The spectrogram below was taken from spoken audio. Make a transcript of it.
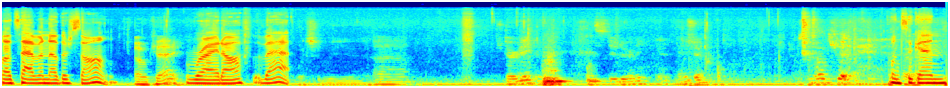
let's have another song Okay. right off the bat. what should we? Uh, Uh, dirty. Let's do dirty. okay. Okay. Once again,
